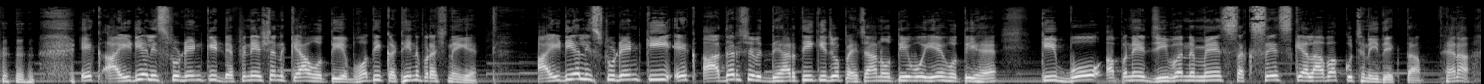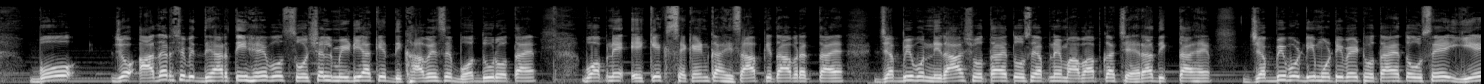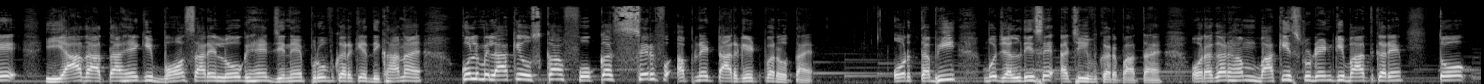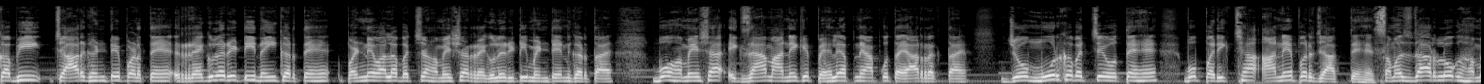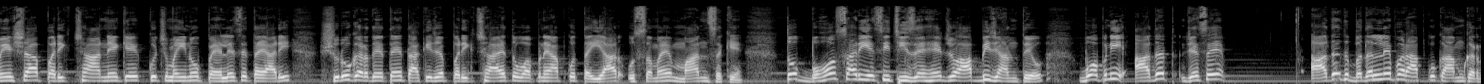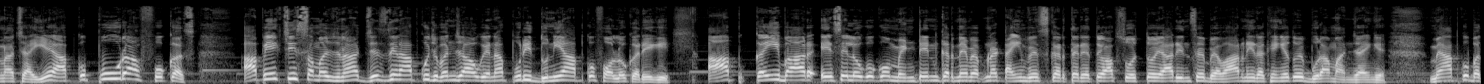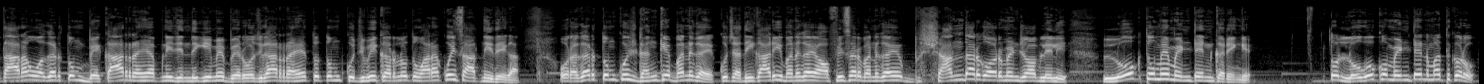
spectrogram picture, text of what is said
एक ideal student की definition क्या होती है? बहुत ही कठिन प्रश्न है आइडियल स्टूडेंट की एक आदर्श विद्यार्थी की जो पहचान होती है, वो ये होती है कि वो अपने जीवन में सक्सेस के अलावा कुछ नहीं देखता, है ना? वो जो आदर्श विद्यार्थी है, वो सोशल मीडिया के दिखावे से बहुत दूर होता है। वो अपने एक एक सेकंड का हिसाब किताब रखता है। जब भी वो निराश होता है तो उसे अपने माँ बाप का चेहरा दिखता है। जब भी वो डिमोटिवेट होता है तो उसे ये याद आता है कि बहुत सारे लोग हैं जिन्हें प्रूव करके दिखाना है। कुल मिला के उसका फोकस सिर्फ़ अपने टारगेट पर होता है। और तभी वो जल्दी से अचीव कर पाता है। और अगर हम बाकी स्टूडेंट की बात करें तो कभी चार घंटे पढ़ते हैं रेगुलरिटी नहीं करते हैं। पढ़ने वाला बच्चा हमेशा रेगुलरिटी मेंटेन करता है। वो हमेशा एग्ज़ाम आने के पहले अपने आप को तैयार रखता है। जो मूर्ख बच्चे होते हैं, वो परीक्षा आने पर जागते हैं। समझदार लोग हमेशा परीक्षा आने के कुछ महीनों पहले से तैयारी शुरू कर देते हैं, ताकि जब परीक्षा आए तो वो अपने आप को तैयार उस समय मान सके। तो बहुत सारी ऐसी चीज़ें हैं जो आप भी जानते हो, वो अपनी आदत, जैसे आदत बदलने पर आपको काम करना चाहिए, आपको पूरा फोकस आप एक चीज़ समझना, जिस दिन आप कुछ बन जाओगे ना, पूरी दुनिया आपको फॉलो करेगी। आप कई बार ऐसे लोगों को मेंटेन करने में अपना टाइम वेस्ट करते रहते हो, आप सोचते हो, यार, इनसे व्यवहार नहीं रखेंगे तो ये बुरा मान जाएँगे। मैं आपको बता रहा हूँ, अगर तुम बेकार रहे अपनी ज़िंदगी में, बेरोजगार रहे तो तुम कुछ भी कर लो, तुम्हारा कोई साथ नहीं देगा। और अगर तुम कुछ ढंग के बन गए, कुछ अधिकारी बन गए ऑफिसर बन गए, शानदार गवर्नमेंट जॉब ले ली, लोग तुम्हें मेंटेन करेंगे। तो लोगों को मेंटेन मत करो।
